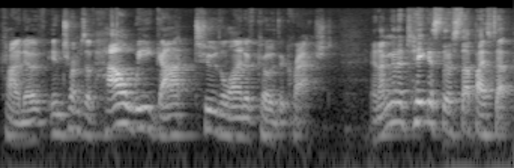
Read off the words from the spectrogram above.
kind of, in terms of how we got to the line of code that crashed. And I'm going to take us there step by step.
